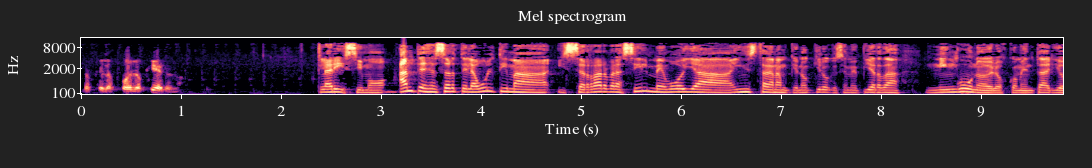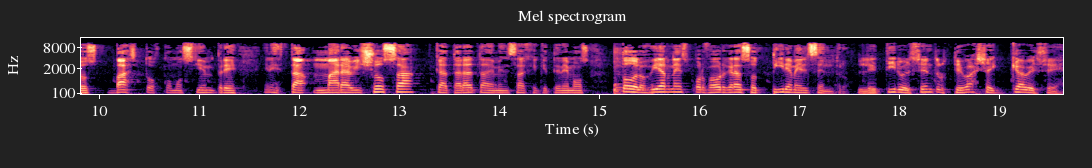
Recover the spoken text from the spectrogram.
lo que los pueblos quieren, ¿no? Clarísimo. Antes de hacerte la última y cerrar Brasil, me voy a Instagram, que no quiero que se me pierda ninguno de los comentarios vastos, como siempre, en esta maravillosa catarata de mensaje que tenemos todos los viernes. Por favor, Graso, tíreme el centro. Le tiro el centro, usted vaya y cábese.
